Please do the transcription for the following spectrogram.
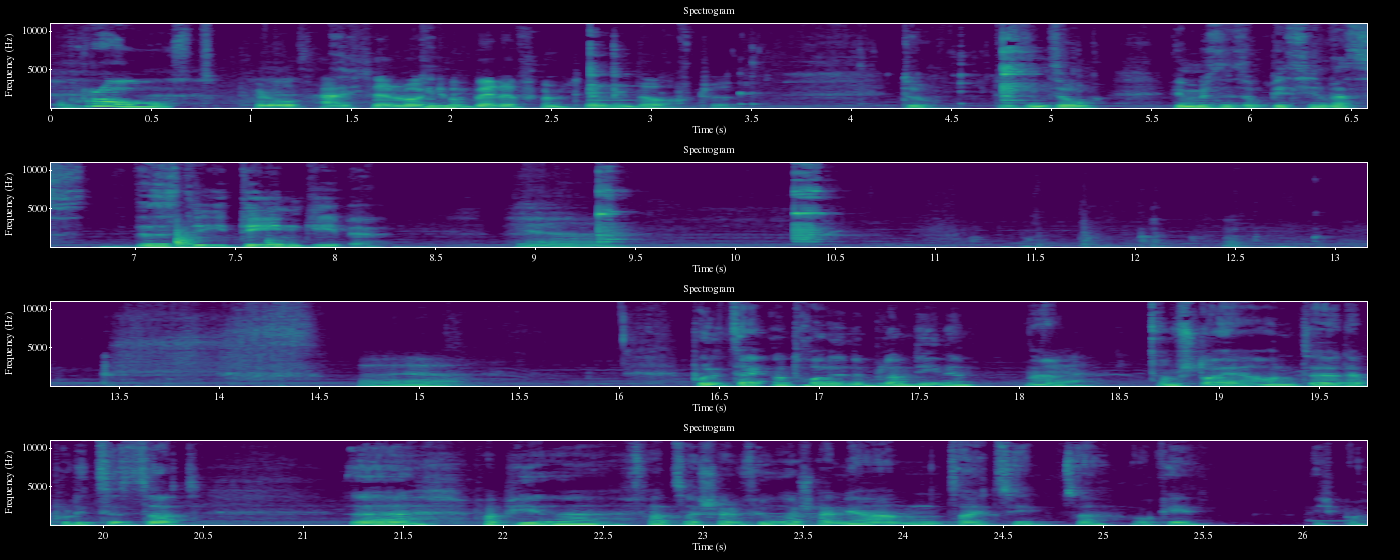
Prost! Bloß heißt der Leute, wer von Tim durfte. Du, das sind so, wir müssen so ein bisschen was, das ist der Ideengeber. Ja. Ah, ja. Polizeikontrolle, eine Blondine ne? Ja. am Steuer und äh, der Polizist sagt, äh, Papiere, Fahrzeugschein, Führerschein, ja, hm, zeigt sie. So, okay, ich mach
